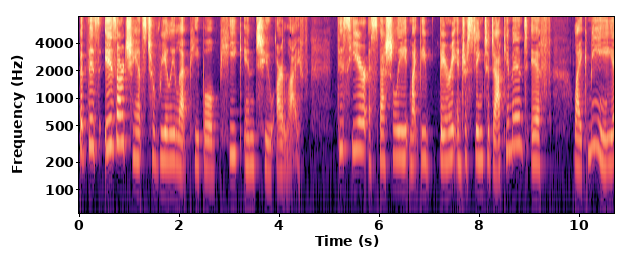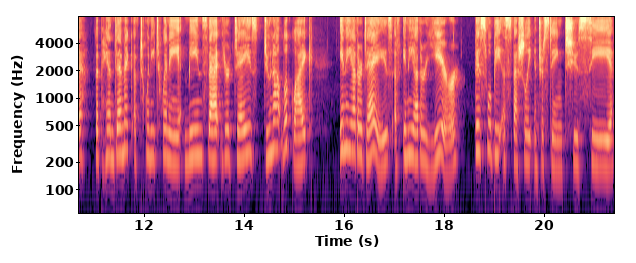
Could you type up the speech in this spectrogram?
But this is our chance to really let people peek into our life. This year, especially, might be very interesting to document if, like me, the pandemic of 2020 means that your days do not look like any other days of any other year. This will be especially interesting to see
